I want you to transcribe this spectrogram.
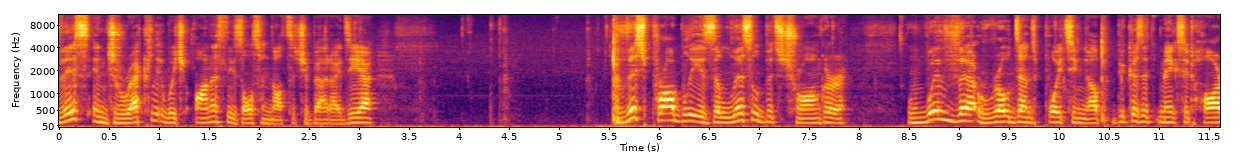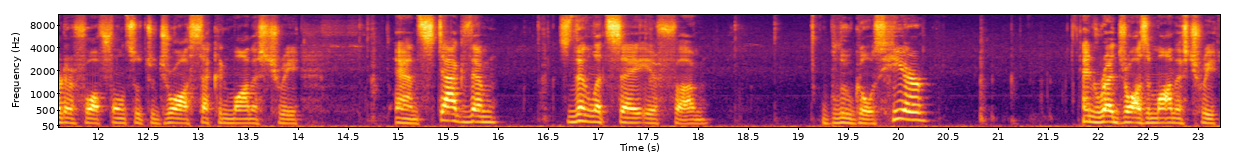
this indirectly, which honestly is also not such a bad idea. This probably is a little bit stronger with the road end pointing up because it makes it harder for Afonso to draw a second monastery and stack them. So then let's say if um, blue goes here, and red draws a monastery.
